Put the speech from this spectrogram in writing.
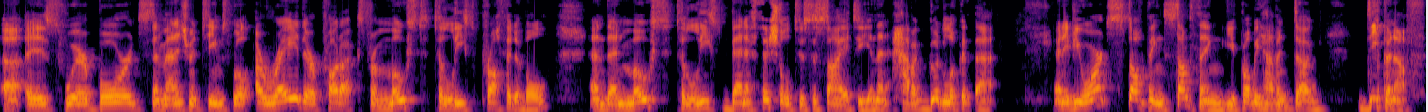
uh, is where boards and management teams will array their products from most to least profitable, and then most to least beneficial to society, and then have a good look at that. And if you aren't stopping something, you probably haven't dug deep enough.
